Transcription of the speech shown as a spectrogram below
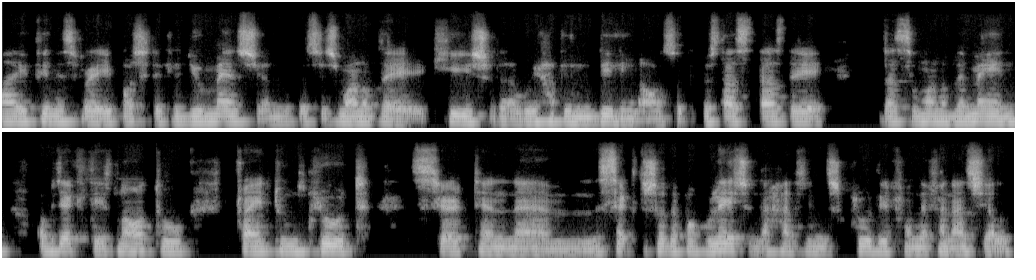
I think is very positive that you mentioned because it's one of the key issues that we have been dealing also because that's that's the that's one of the main objectives, not to try to include certain um, sectors of the population that has been excluded from the financial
